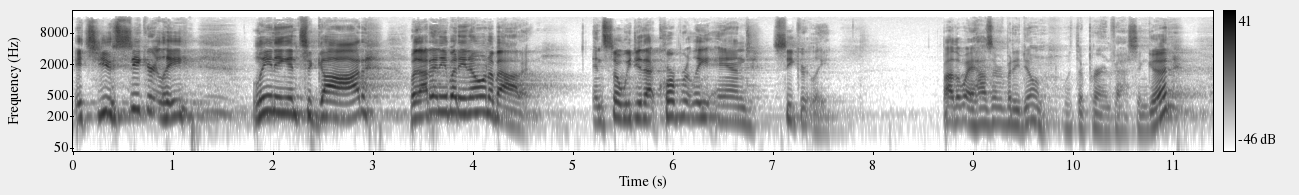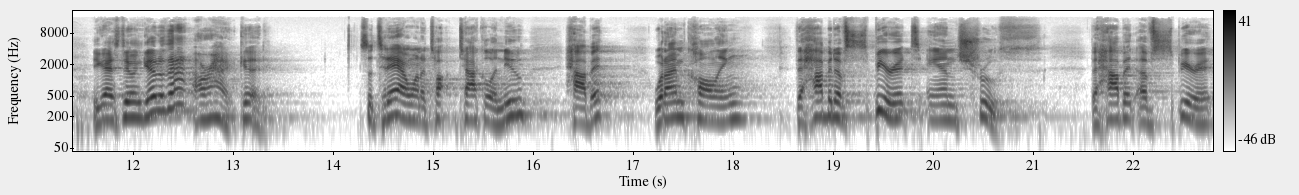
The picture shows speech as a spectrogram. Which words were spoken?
It's you secretly leaning into God without anybody knowing about it. And so we do that corporately and secretly. By the way, how's everybody doing with their prayer and fasting? Good? You guys doing good with that? All right, good. So today I want to ta- tackle a new habit, what I'm calling the habit of spirit and truth. The habit of spirit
